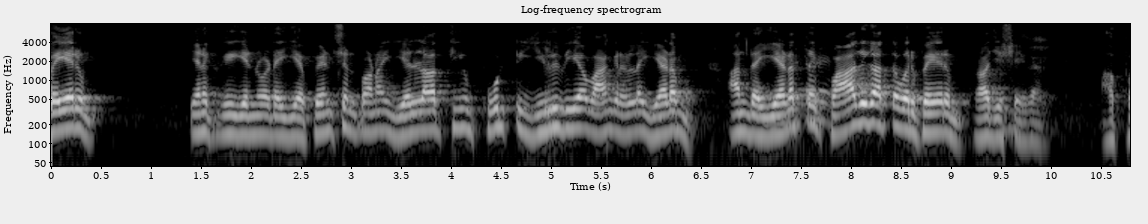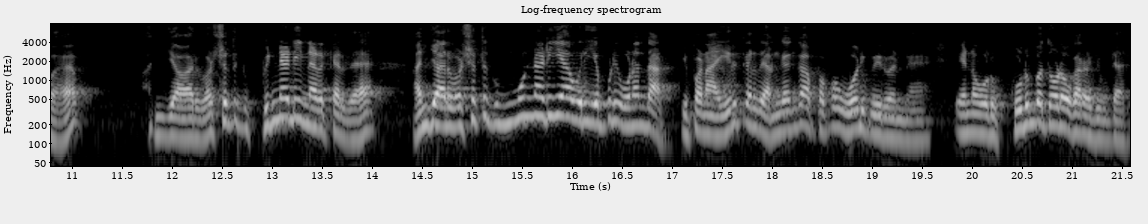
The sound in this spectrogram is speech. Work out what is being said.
பெயரும் எனக்கு என்னுடைய பென்ஷன் பணம் எல்லாத்தையும் போட்டு இறுதியாக வாங்குறல்ல இடமும். அந்த இடத்தை பாதுகாத்த ஒரு பெயரும் ராஜசேகர். அப்போ அஞ்சு ஆறு வருஷத்துக்கு பின்னாடி நடக்கிறத அஞ்சாறு வருஷத்துக்கு முன்னாடியே அவர் எப்படி உணர்ந்தார்? இப்போ நான் இருக்கிறது அங்கங்கே அப்பப்போ ஓடி போயிடுவேன்னு என்னை ஒரு குடும்பத்தோடு உட்கார வச்சு விட்டார்.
